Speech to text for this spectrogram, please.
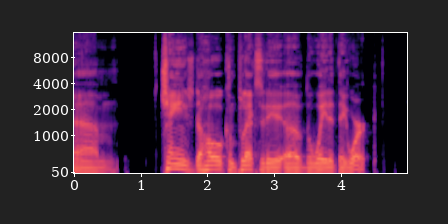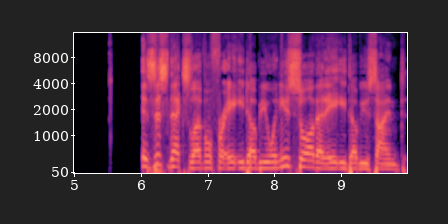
um, change the whole complexity of the way that they work. Is this next level for AEW? When you saw that AEW signed,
